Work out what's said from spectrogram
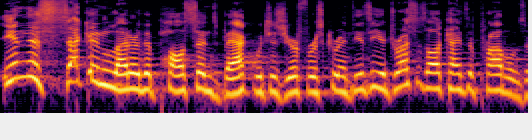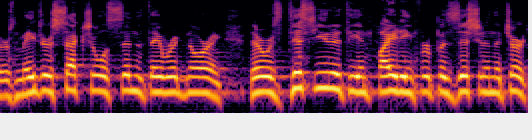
in this second letter that Paul sends back, which is your First Corinthians, he addresses all kinds of problems. There was major sexual sin that they were ignoring. There was disunity and fighting for position in the church.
